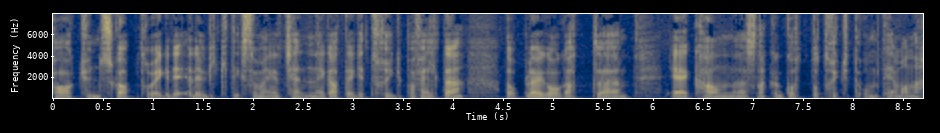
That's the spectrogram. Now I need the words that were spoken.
ha kunnskap tror jeg det er det viktigste for meg. Kjenner jeg at jeg er trygg på feltet, da opplever jeg òg at eh, jeg kan snakke godt og trygt om temaene.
